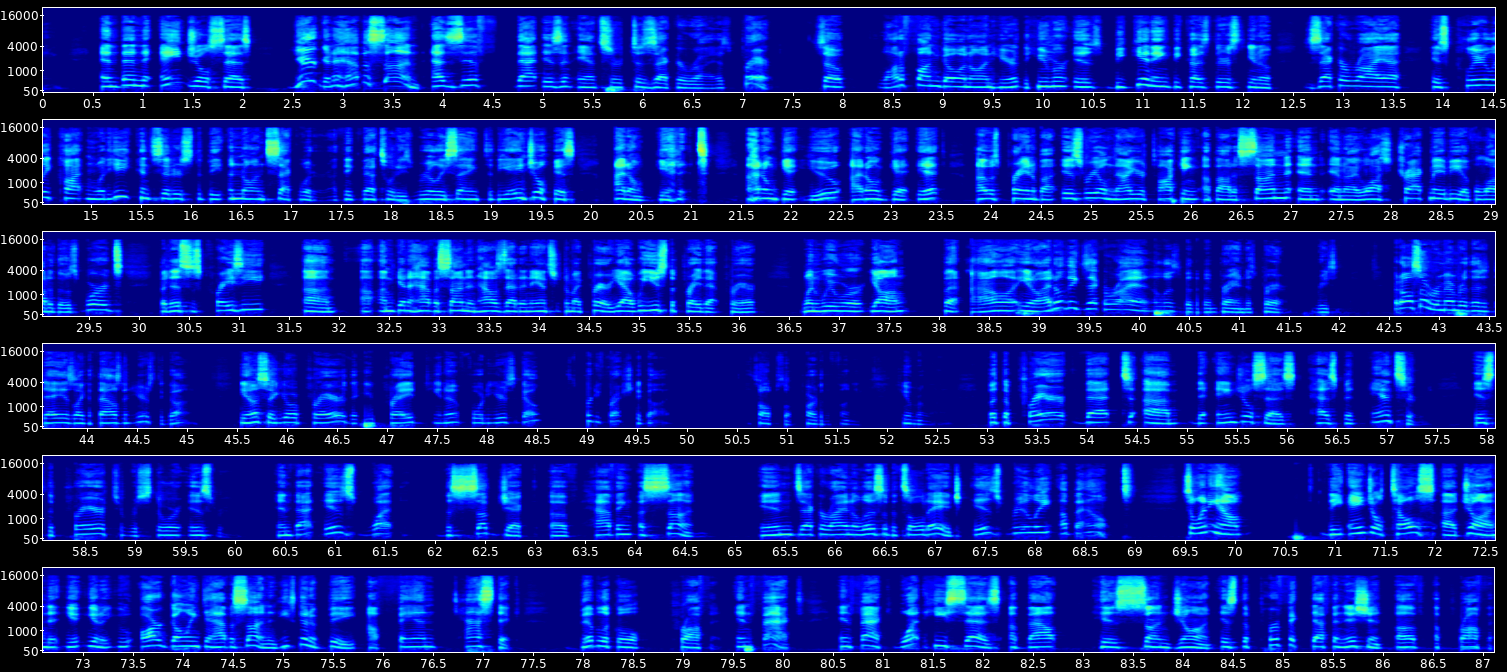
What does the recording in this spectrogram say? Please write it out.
And then the angel says, You're going to have a son, as if that is an answer to Zechariah's prayer. So a lot of fun going on here. The humor is beginning because there's, you know, Zechariah is clearly caught in what he considers to be a non sequitur. I think that's what he's really saying to the angel is, I don't get it. I don't get you. I don't get it. I was praying about Israel. Now you're talking about a son, and and I lost track maybe of a lot of those words. But this is crazy. Um, I'm going to have a son, and how is that an answer to my prayer? Yeah, we used to pray that prayer when we were young, but I, you know, I don't think Zechariah and Elizabeth have been praying this prayer recently. But also remember that a day is like a thousand years to God. You know, so your prayer that you prayed, you know, 40 years ago, it's pretty fresh to God. It's also part of the funny humor line. But the prayer that um, the angel says has been answered is the prayer to restore Israel. And that is what the subject of having a son in Zechariah and Elizabeth's old age is really about. So, anyhow, the angel tells uh, John that you, you know you are going to have a son, and he's going to be a fantastic biblical prophet. In fact, in fact, what he says about his son John is the perfect definition of a prophet.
